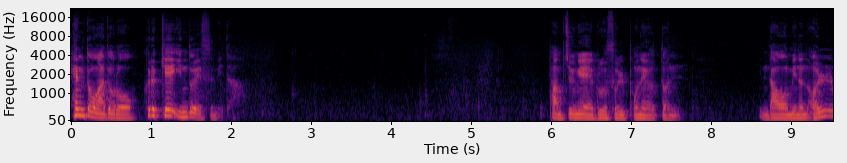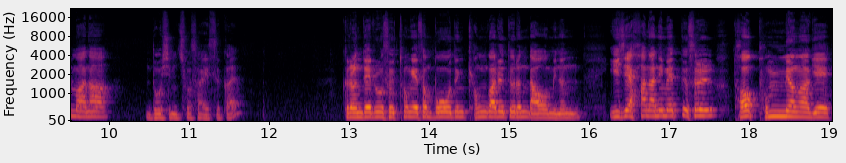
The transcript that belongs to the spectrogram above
행동하도록 그렇게 인도했습니다. 밤중에 룻을 보내었던 나오미는 얼마나 노심초사했을까요? 그런데 룻을 통해서 모든 경과를 들은 나오미는 이제 하나님의 뜻을 더 분명하게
